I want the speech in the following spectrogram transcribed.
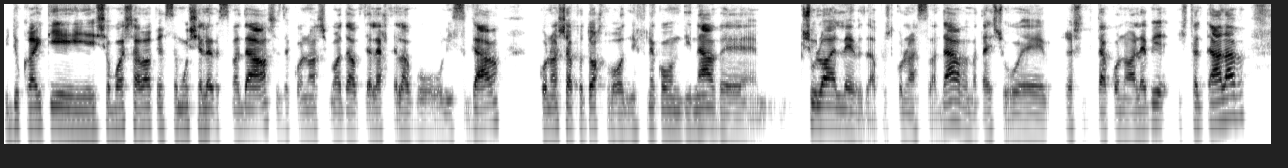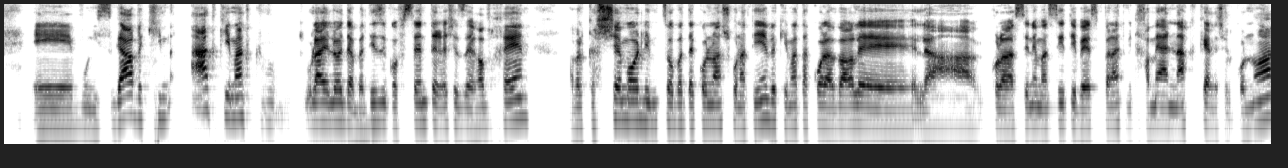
בדיוק ראיתי, שבוע שעבר פרסמו של לב סמדר, שזה קולנוע שמאוד אהבתי ללכת אליו, הוא נסגר. קולנוע שהיה פתוח כבר עוד לפני קום המדינה, וכשהוא לא היה לב, זה היה פשוט קולנוע סמדר, ומתישהו אה, רשת בתי הקולנוע לוי השתלטה עליו, אה, והוא נסגר, וכמעט, כמעט, אולי, לא יודע, בדיזנגוף סנטר יש איזה רב חן, אבל קשה מאוד למצוא בתי קולנוע שכונתיים, וכמעט הכל עבר לכל הסינמה סיטי ויס פלאנט, מתחמי ענק כאלה של קולנוע,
